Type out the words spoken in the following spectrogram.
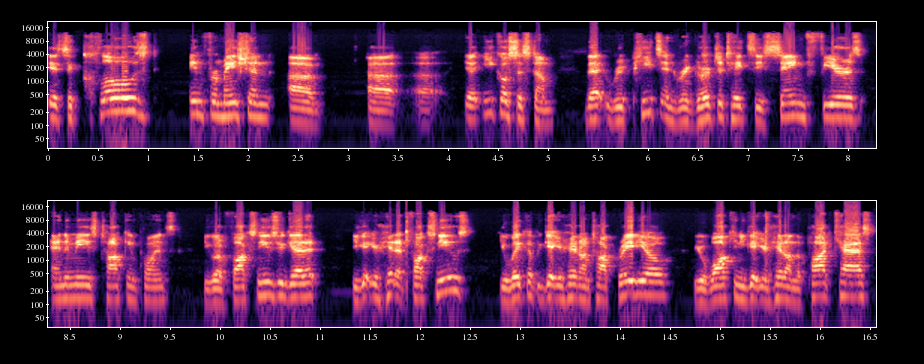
It's a closed information uh, uh, uh, ecosystem that repeats and regurgitates these same fears, enemies, talking points. You go to Fox News, you get it. You get your hit at Fox News. You wake up, you get your hit on talk radio. You're walking, you get your hit on the podcast,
